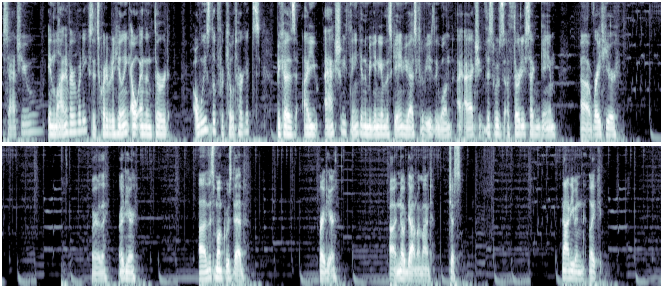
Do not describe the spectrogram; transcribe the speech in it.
statue in line of everybody because it's quite a bit of healing. Oh, and then third, always look for kill targets because I actually think in the beginning of this game, you guys could have easily won. I, I actually, this was a 30 second game uh, right here where are they? Right here. Uh, this monk was dead. Right here. Uh, no doubt in my mind. Just not even like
